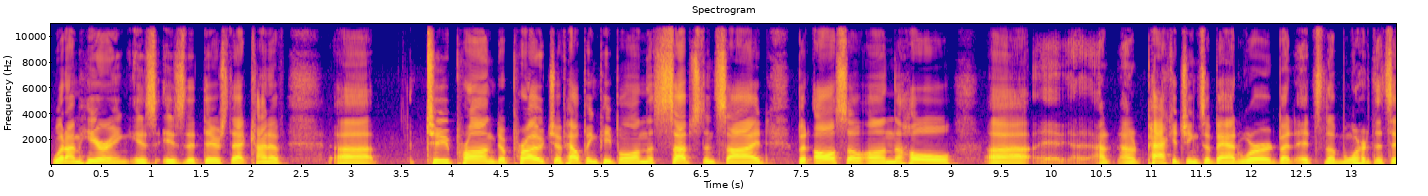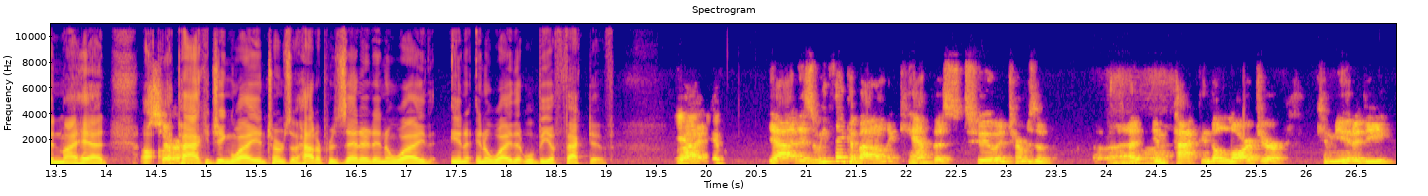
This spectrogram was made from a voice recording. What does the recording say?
what I'm hearing is is that there's that kind of uh, two pronged approach of helping people on the substance side, but also on the whole. Uh, uh, packaging's a bad word, but it's the word that's in my head. Uh, sure. A packaging way in terms of how to present it in a way in a, in a way that will be effective. Yeah, right. yeah, and as we think about on the campus too, in terms of uh, impacting the larger community,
